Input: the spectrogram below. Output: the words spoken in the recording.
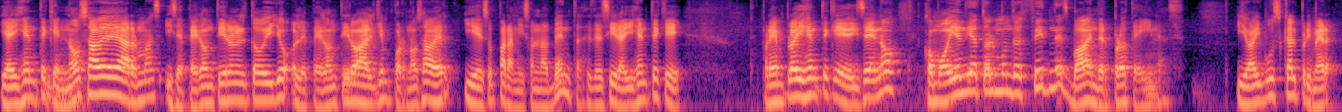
Y hay gente que no sabe de armas y se pega un tiro en el tobillo o le pega un tiro a alguien por no saber y eso para mí son las ventas. Es decir, hay gente que, por ejemplo, hay gente que dice, no, como hoy en día todo el mundo es fitness, va a vender proteínas. Y va y busca el primer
